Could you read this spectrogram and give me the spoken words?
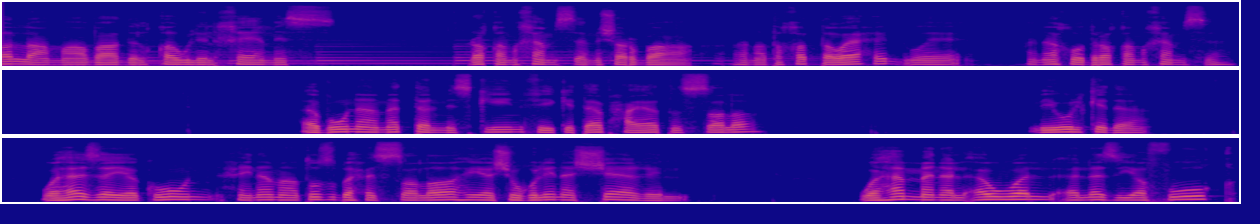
نطلع مع بعض القول الخامس. رقم خمسة مش أربعة. هنتخطى واحد وهناخد رقم خمسة. أبونا متى المسكين في كتاب حياة الصلاة؟ بيقول كده. وهذا يكون حينما تصبح الصلاة هي شغلنا الشاغل. وهمنا الأول الذي يفوق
